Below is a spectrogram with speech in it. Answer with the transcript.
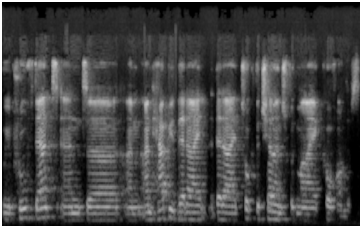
we proved that, and uh, I'm I'm happy that I that I took the challenge with my co-founders.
